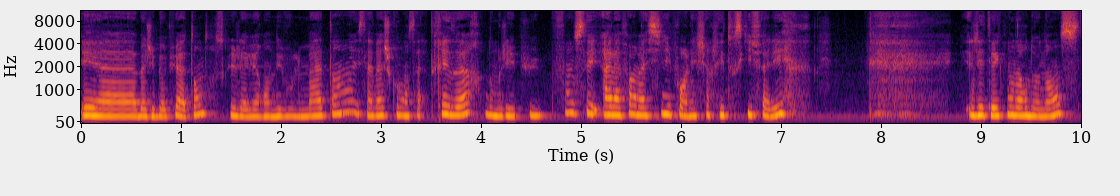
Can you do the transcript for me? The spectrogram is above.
Et euh, bah, j'ai pas pu attendre parce que j'avais rendez-vous le matin et ça va, je commence à 13h, donc j'ai pu foncer à la pharmacie pour aller chercher tout ce qu'il fallait. J'étais avec mon ordonnance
